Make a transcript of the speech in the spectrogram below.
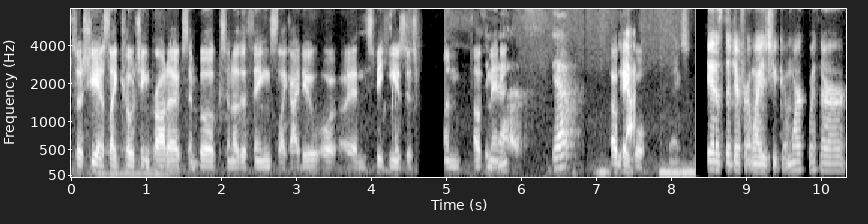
So she has like coaching products and books and other things like I do, or and speaking is just one of many. Yep. Okay, Yeah. cool. Thanks. she has the different ways you can work with her.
